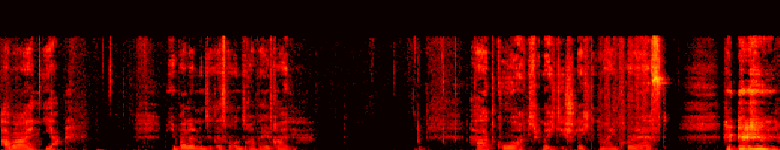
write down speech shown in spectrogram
Aber ja. Wir ballern uns jetzt erstmal unsere Welt rein. Hardcore. Ich bin richtig schlecht in Minecraft.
